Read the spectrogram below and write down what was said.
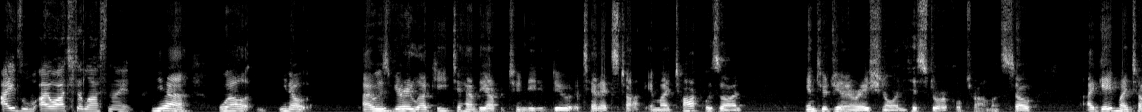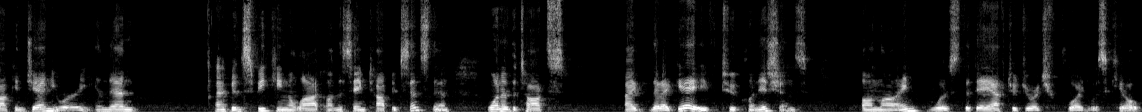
I I watched it last night. Yeah. Well, you know, I was very lucky to have the opportunity to do a TEDx talk, and my talk was on intergenerational and historical trauma. So I gave my talk in January, and then I've been speaking a lot on the same topic since then. One of the talks I, that I gave to clinicians online was the day after George Floyd was killed.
